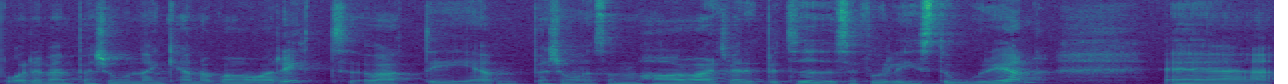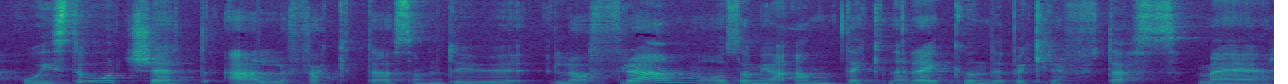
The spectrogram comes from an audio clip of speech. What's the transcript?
både vem personen kan ha varit och att det är en person som har varit väldigt betydelsefull i historien. Eh, och i stort sett all fakta som du la fram och som jag antecknade kunde bekräftas med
